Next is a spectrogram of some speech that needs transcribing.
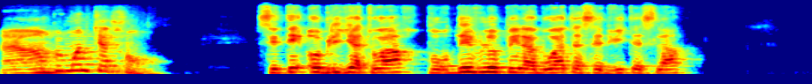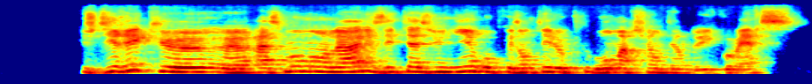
Un peu moins de quatre ans. C'était obligatoire pour développer la boîte à cette vitesse-là? Je dirais que à ce moment-là, les États-Unis représentaient le plus gros marché en termes de e-commerce.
